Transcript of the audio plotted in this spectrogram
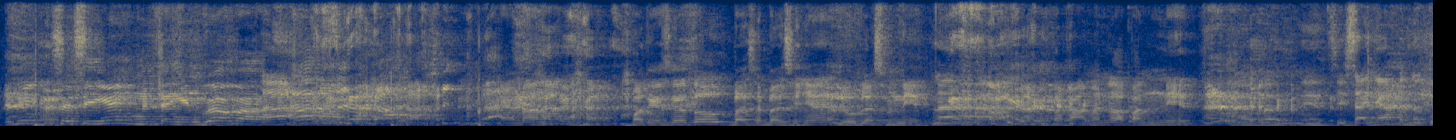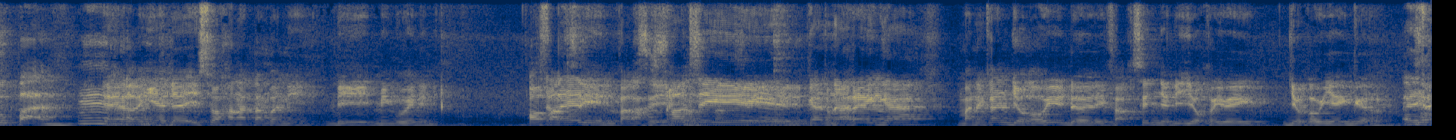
Ini sesinya ngecengin gue apa? Emang podcast itu tuh bahasa basinya 12 menit. Nah. Rekaman 8 menit. Nah, menit. Sisanya penutupan. Eh, lagi ada isu hangat apa nih di minggu ini nih? Oh vaksin, vaksin, Vaksin. Karena Kemarin- Rega Kemarin kan Jokowi udah divaksin jadi Jokowi Jokowi Yeager. Iya.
